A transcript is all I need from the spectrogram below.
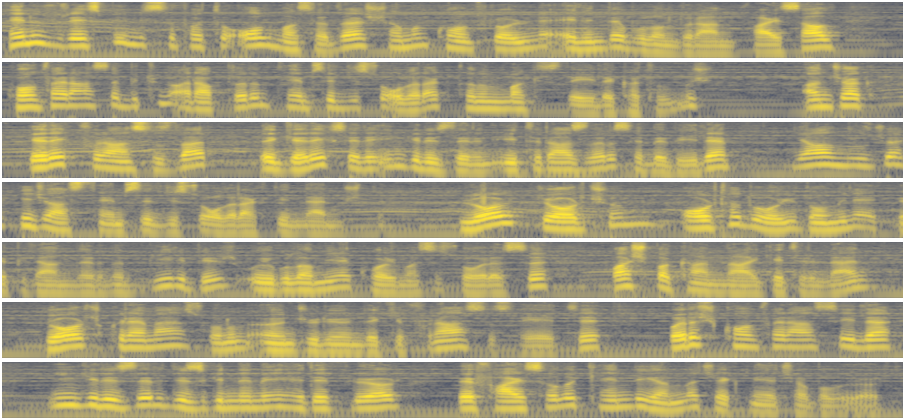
Henüz resmi bir sıfatı olmasa da Şam'ın kontrolünü elinde bulunduran Faysal, konferansa bütün Arapların temsilcisi olarak tanınmak isteğiyle katılmış ancak gerek Fransızlar ve gerekse de İngilizlerin itirazları sebebiyle yalnızca Hicaz temsilcisi olarak dinlenmişti. Lloyd George'un Orta Doğu'yu domine etme planlarını bir bir uygulamaya koyması sonrası başbakanlığa getirilen George Clemenceau'nun öncülüğündeki Fransız heyeti barış konferansıyla İngilizleri dizginlemeyi hedefliyor ve Faysal'ı kendi yanına çekmeye çabalıyordu.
